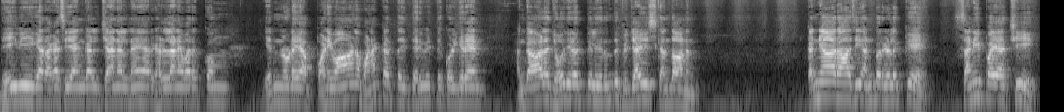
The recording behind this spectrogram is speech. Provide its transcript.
தெய்வீக ரகசியங்கள் சேனல் நேயர்கள் அனைவருக்கும் என்னுடைய பணிவான வணக்கத்தை தெரிவித்துக் கொள்கிறேன். அங்காள ஜோதிடத்தில் இருந்து விஜய் ஸ்கந்தானந்த். கன்னியாராசி அன்பர்களுக்கு சனி பயிற்சி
